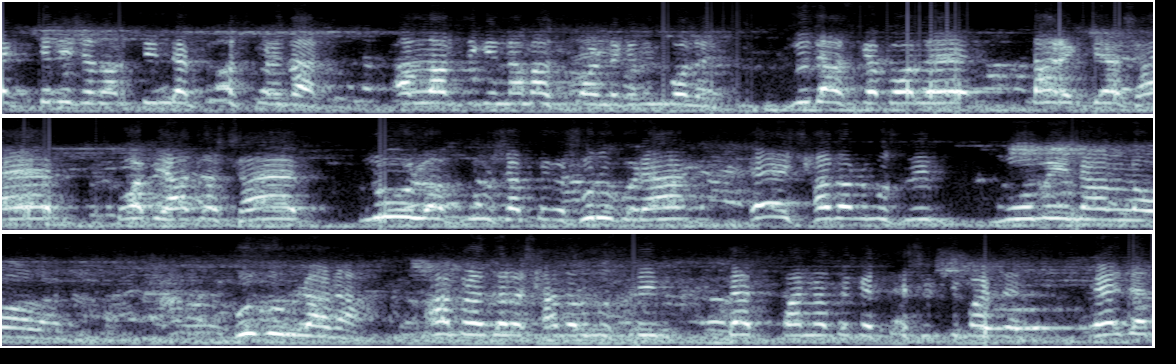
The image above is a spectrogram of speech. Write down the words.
একত্রিশ হাজার তিনটা ক্লাস করে দেন। আল্লাহর দিকে নামাজ পড়লে কিন্তু বলে যদি আজকে বলে তারেক জিয়া সাহেব, কবি হাজার সাহেব নুল নূর সাহেব থেকে শুরু করে এই সাধারণ মুসলিম মুমিন আল্লাহ হুজুররা না। আমরা যারা সাধারণ মুসলিম তেপ্পান্ন থেকে তেষট্টি পার্সেন্ট, এদের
